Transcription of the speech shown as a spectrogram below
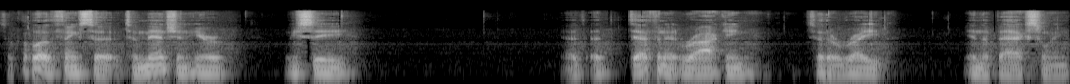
So a couple other things to, to mention here. We see a, a definite rocking to the right in the backswing.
